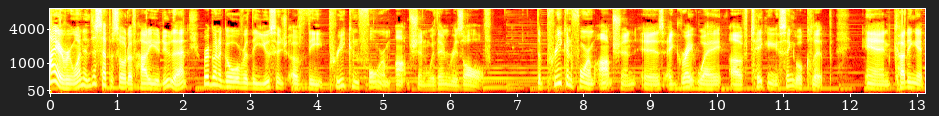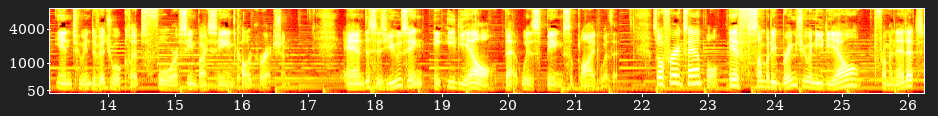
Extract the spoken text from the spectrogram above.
Hi everyone, in this episode of How Do You Do That, we're going to go over the usage of the pre-conform option within Resolve. The pre-conform option is a great way of taking a single clip and cutting it into individual clips for scene-by-scene -scene color correction. And this is using a EDL that was being supplied with it. So for example, if somebody brings you an EDL from an edit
